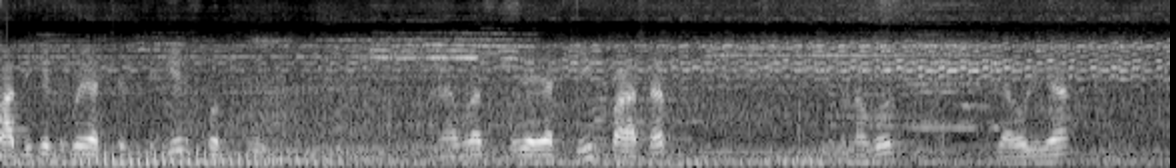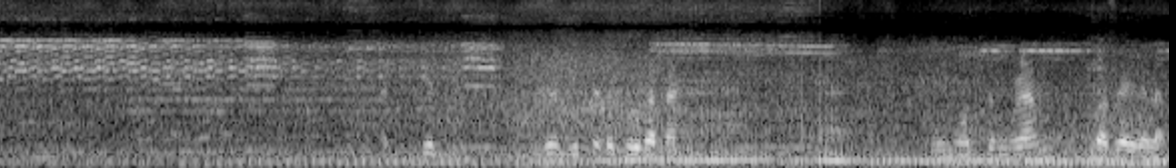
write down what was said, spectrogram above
বাদিকে ঢুকে যাচ্ছে হচ্ছে গিয়ে সোদপুর। আর আমরা সোজা যাচ্ছি বারাসাত কৃষ্ণনগর জাগলিয়া আর পিছন পিছন দিকটা তো কলকাতা। এই মধ্যমগ্রাম হয়ে গেলাম।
